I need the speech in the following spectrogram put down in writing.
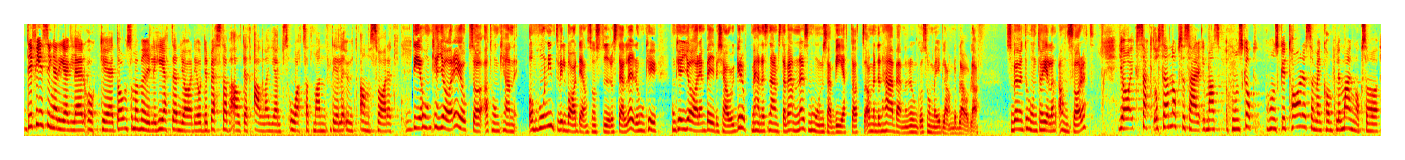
det finns inga regler och eh, de som har möjligheten gör det och det bästa av allt är att alla hjälps åt så att man delar ut ansvaret Det hon kan göra är också att hon kan, om hon inte vill vara den som styr och ställer hon kan ju, hon kan ju göra en baby shower grupp med hennes närmsta vänner som hon så vet att ja, men den här vännen umgås hon med ibland och bla bla. Så behöver inte hon ta hela ansvaret. Ja, exakt. Och sen också så här, man, hon, ska, hon ska ju ta det som en komplimang också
